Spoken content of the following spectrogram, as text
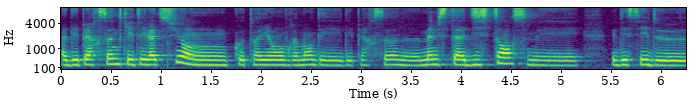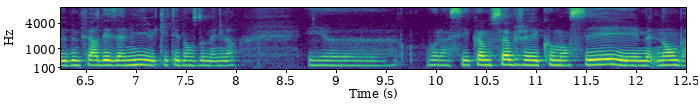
à des personnes qui étaient là-dessus, en côtoyant vraiment des, personnes, même si c'était à distance, mais, d'essayer de, me faire des amis qui étaient dans ce domaine-là. Et voilà, c'est comme ça que j'avais commencé. Et maintenant, bah,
